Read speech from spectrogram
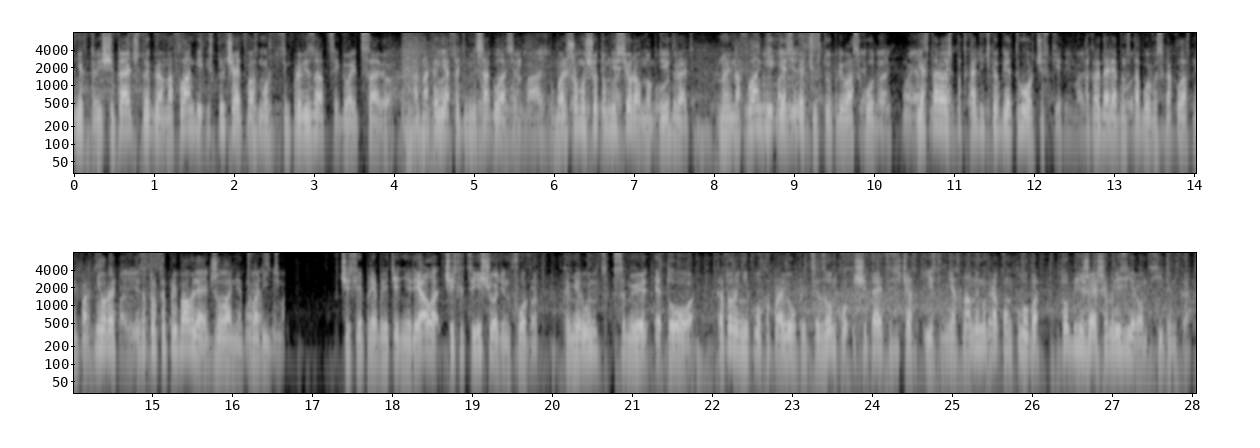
Некоторые считают, что игра на фланге исключает возможность импровизации, говорит Савио. Однако я с этим не согласен. По большому счету мне все равно, где играть. Но и на фланге я себя чувствую превосходно. Я стараюсь подходить к игре творчески, а когда рядом с тобой высококлассные партнеры, это только прибавляет желание творить. В числе приобретений Реала числится еще один форвард – камерунец Самуэль Этоо, который неплохо провел предсезонку и считается сейчас, если не основным игроком клуба, то ближайшим резервом Хидинка.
